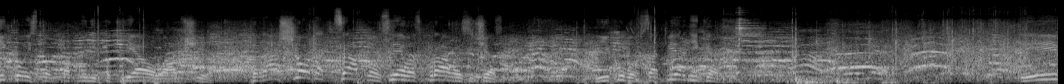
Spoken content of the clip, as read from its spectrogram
Никакой столкновений по Пакьяо вообще. Хорошо так цапнул слева-справа сейчас. Якубов соперника. И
